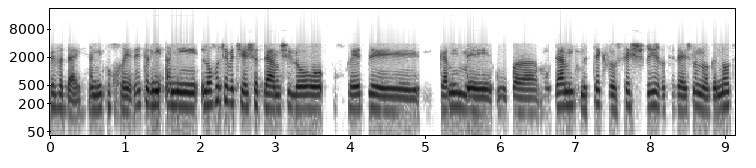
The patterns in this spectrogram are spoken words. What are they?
בוודאי, אני פוחדת. אני, אני לא חושבת שיש אדם שלא פוחד, גם אם הוא במודע מתנתק ועושה שריר, אתה יודע, יש לנו הגנות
